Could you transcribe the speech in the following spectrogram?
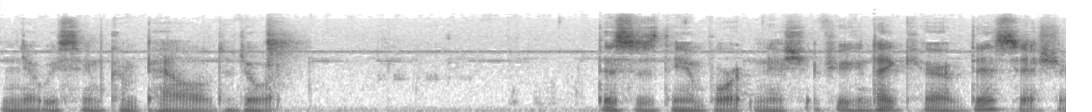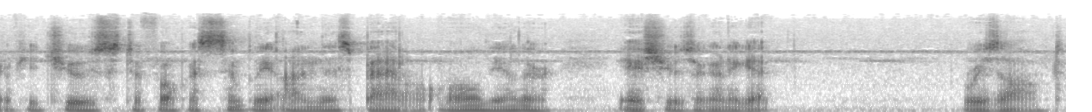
And yet we seem compelled to do it. This is the important issue. If you can take care of this issue, if you choose to focus simply on this battle, all the other issues are going to get resolved.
